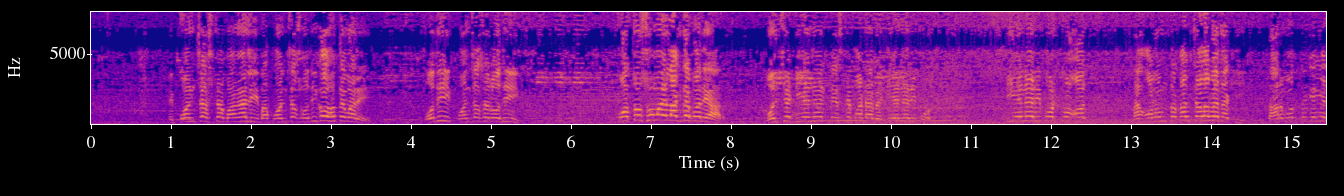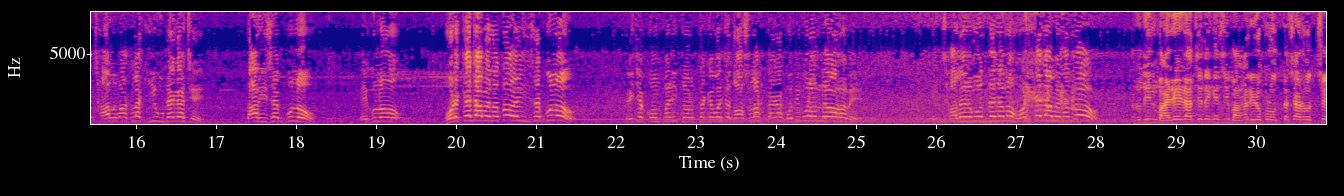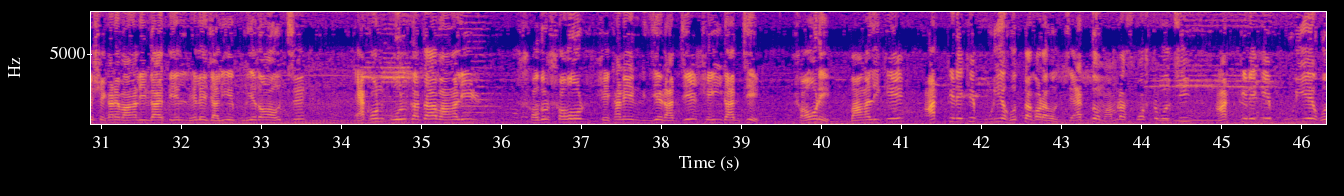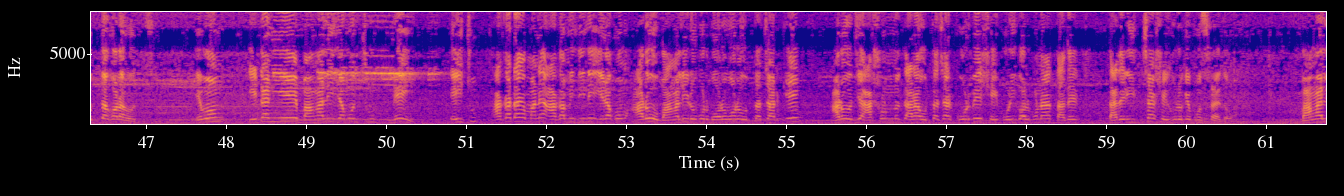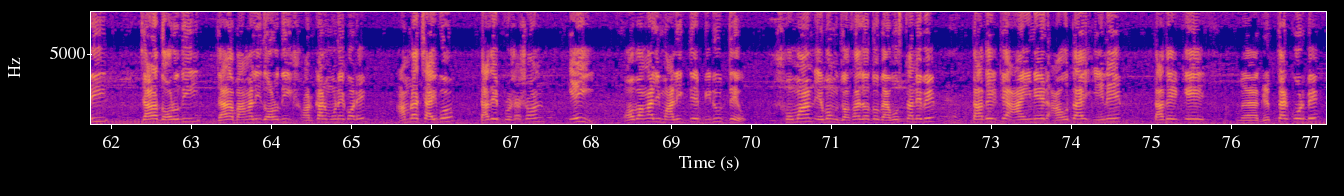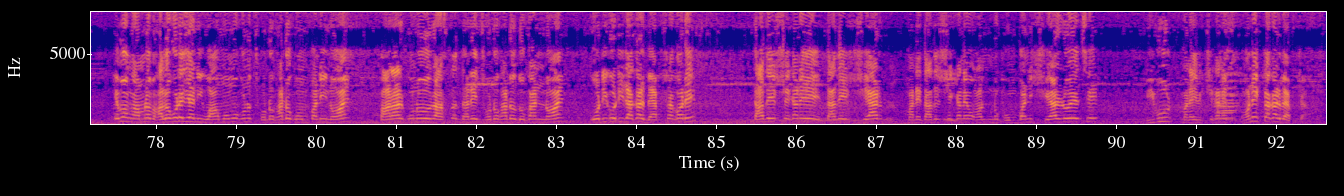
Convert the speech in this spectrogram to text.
এই পঞ্চাশটা বাঙালি বা পঞ্চাশ অধিকও হতে পারে। অধিক, পঞ্চাশের অধিক। কত সময় লাগতে পারে আর? বলছে ডিএনএ টেস্টে পাঠাবে, ডিএনএ রিপোর্ট। ডিএনএ রিপোর্ট তো অনন্তকাল চালাবে নাকি? তার মধ্যে যে ছাল বাকলা কি উঠে গেছে, তার হিসাবগুলো, এগুলো ভড়কে যাবে না তো এই হিসাবগুলো? এই যে কোম্পানির তরফ থেকে বলছে দশ লাখ টাকা ক্ষতিপূরণ দেওয়া হবে। এই ছালের মধ্যে যেন হড়কে যাবে না তো? এতদিন বাইরের রাজ্যে দেখেছি বাঙালির ওপর অত্যাচার হচ্ছে, সেখানে বাঙালির গায়ে তেল ঢেলে জ্বালিয়ে পুড়িয়ে দেওয়া হচ্ছে। এখন কলকাতা বাঙালির সদর শহর, সেখানে যে রাজ্যে, সেই রাজ্যে, শহরে বাঙালিকে আটকে রেখে পুড়িয়ে হত্যা করা হচ্ছে। একদম, আমরা স্পষ্ট বলছি, আটকে রেখে পুড়িয়ে হত্যা করা হচ্ছে। এবং এটা নিয়ে বাঙালি যেমন চুপ নেই, এই চুপ থাকাটা মানে আগামী দিনে এরকম আরও বাঙালির ওপর বড় বড় অত্যাচারকে আরও যে আসন্ন তারা অত্যাচার করবে, সেই পরিকল্পনা তাদের তাদের ইচ্ছা, সেইগুলোকে প্রশ্রয় দেওয়া। বাঙালি যারা দরদি, যারা বাঙালি দরদি সরকার মনে করে, আমরা চাইব তাদের প্রশাসন এই অবাঙালি মালিকদের বিরুদ্ধেও সমান এবং যথাযথ ব্যবস্থা নেবে, তাদেরকে আইনের আওতায় এনে তাদেরকে গ্রেপ্তার করবে এবং আমরা ভালো করে জানি ওয়া মোমো কোনো ছোটোখাটো কোম্পানি নয়, পাড়ার কোনো রাস্তার ধারে ছোটোখাটো দোকান নয়, কোটি কোটি টাকার ব্যবসা করে তাদের সেখানে, তাদের শেয়ার মানে তাদের সেখানে অন্য কোম্পানির শেয়ার রয়েছে। বিভুর মানে সেখানে অনেক টাকার ব্যবসা।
